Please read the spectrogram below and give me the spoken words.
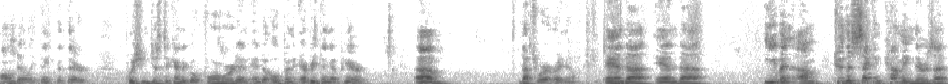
Palmdale, I think that they're pushing just to kind of go forward and, and to open everything up here. Um, that's where we're right now. And, uh, and uh, even um, to the second coming, there's a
